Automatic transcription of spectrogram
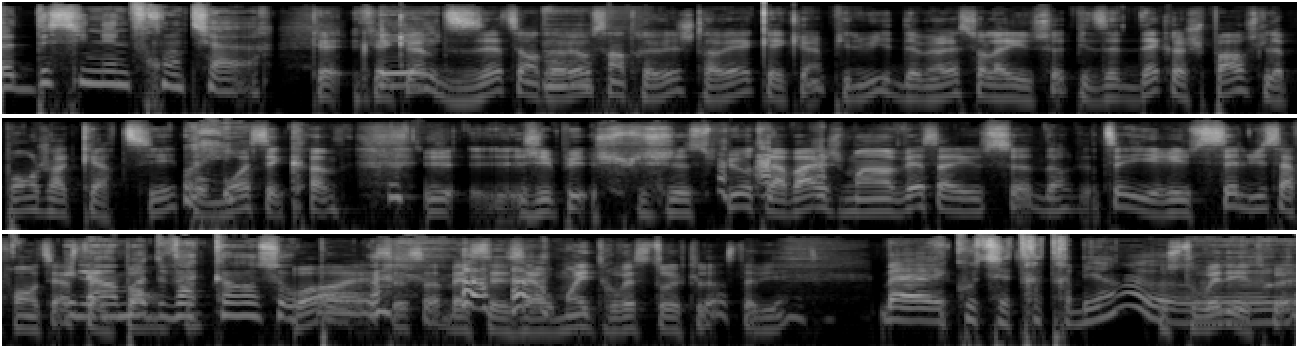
euh, dessiner une frontière. quelqu'un me disait, on travaillait au mm. centre-ville, je travaillais avec quelqu'un, puis lui, il demeurait sur la rive sud, puis il disait, dès que je passe le pont Jacques-Cartier, pour moi, c'est comme, j'ai pu, je, suis plus au travail, je m'en vais sur la rive sud. Donc, tu sais, il réussissait, lui, sa frontière. Il est en mode vacances au pont. Ouais, c'est ça. Ben, au moins, il trouvait ce truc-là, c'était bien. Ben, écoute, c'est très, très bien. Vous trouvez des trucs.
